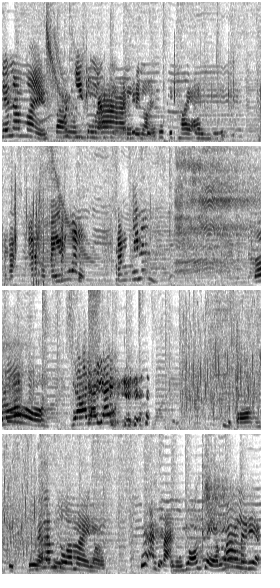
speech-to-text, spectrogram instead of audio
แนะนำใหม่เมื่อกี้ตรงนั้นเสียงดังไปหน่อยก็ปิดไมค์ไอ้อะทำไมร่วงฟังไม่นั่นโลโลยายายายสีทองติดแนะนำตัวใหม่หน่อยชื่ออันปันโอ้ย้อนแสงมากเลยเนี่ย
